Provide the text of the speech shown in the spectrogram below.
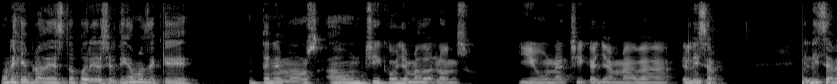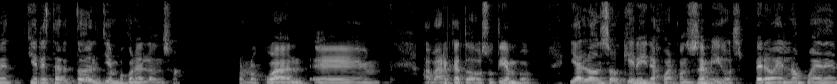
Un ejemplo de esto podría ser, digamos de que tenemos a un chico llamado Alonso y una chica llamada Elizabeth. Elizabeth quiere estar todo el tiempo con Alonso, por lo cual eh, abarca todo su tiempo. Y Alonso quiere ir a jugar con sus amigos, pero él no puede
